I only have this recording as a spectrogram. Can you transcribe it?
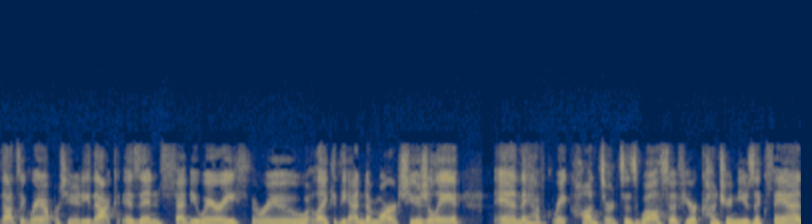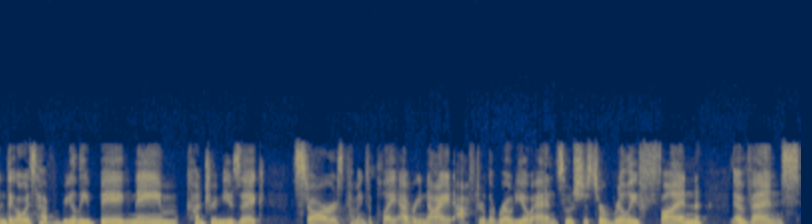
That's a great opportunity. That is in February through like the end of March usually. And they have great concerts as well. So if you're a country music fan, they always have really big name country music stars coming to play every night after the rodeo ends. So it's just a really fun event.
